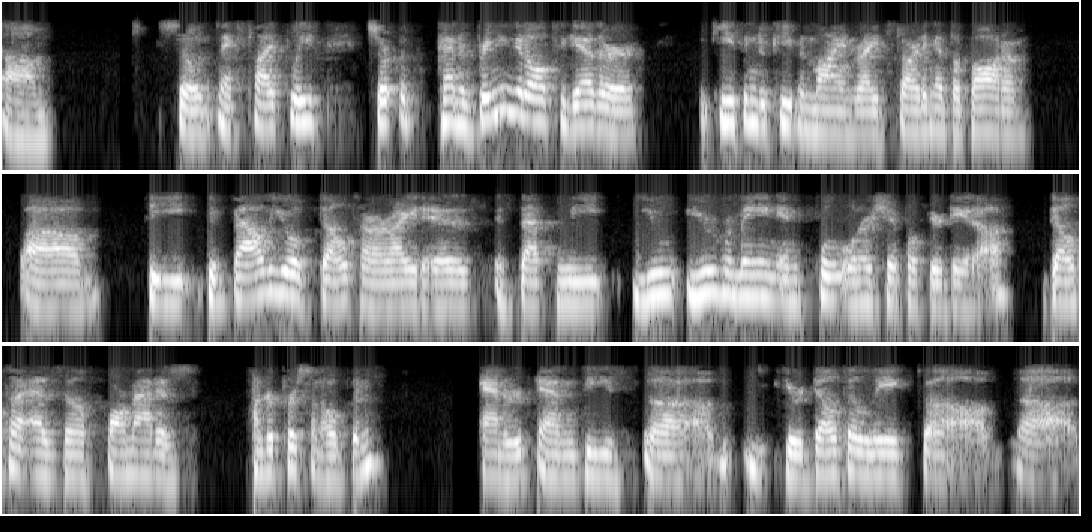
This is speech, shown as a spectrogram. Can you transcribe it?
Um, so next slide, please. So kind of bringing it all together, the key thing to keep in mind, right, starting at the bottom, um, the the value of Delta, right, is is that we you you remain in full ownership of your data. Delta as a format is 100% open, and and these uh, your Delta Lake uh, uh,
